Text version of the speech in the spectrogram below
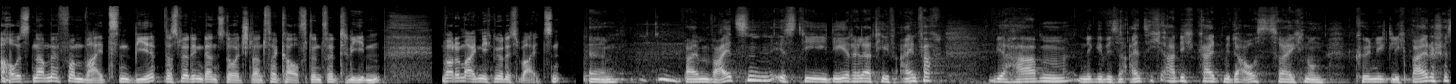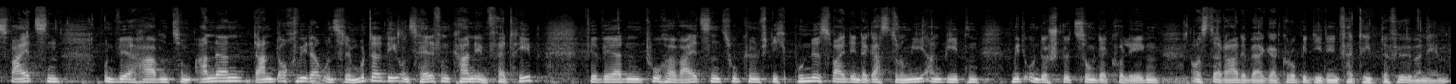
Ausnahme vom Weizenbier. Das wird in ganz Deutschland verkauft und vertrieben. Warum eigentlich nur das Weizen? Ähm, beim Weizen ist die Idee relativ einfach. Wir haben eine gewisse Einzigartigkeit mit der Auszeichnung Königlich Bayerisches Weizen und wir haben zum anderen dann doch wieder unsere Mutter, die uns helfen kann im Vertrieb. Wir werden Tucher Weizen zukünftig bundesweit in der Gastronomie anbieten mit Unterstützung der Kollegen aus der Radeberger Gruppe, die den Vertrieb dafür übernehmen.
